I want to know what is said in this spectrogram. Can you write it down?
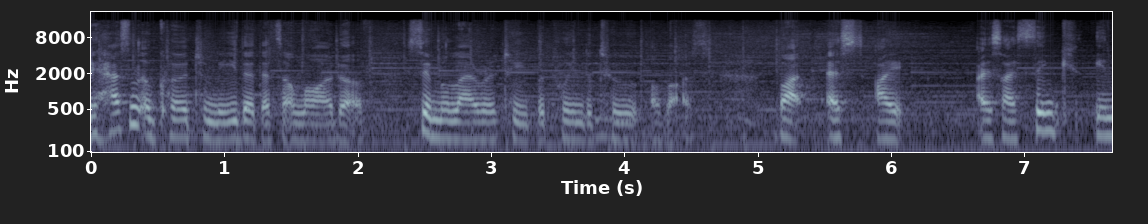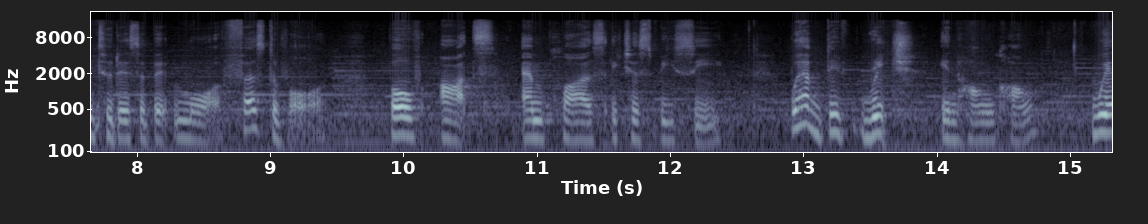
it hasn't occurred to me that there's a lot of similarity between the two mm-hmm. of us. But as I, as I think into this a bit more, first of all, both Arts, and Plus, HSBC, we have deep reach in Hong Kong. We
